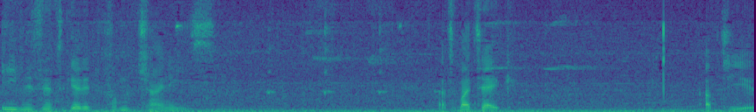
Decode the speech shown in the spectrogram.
even if they have to get it from the Chinese. That's my take. Up to you.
